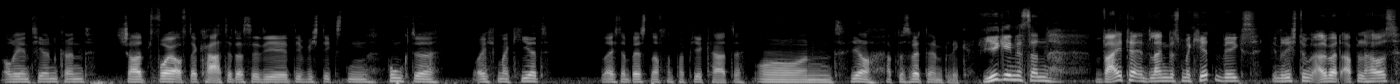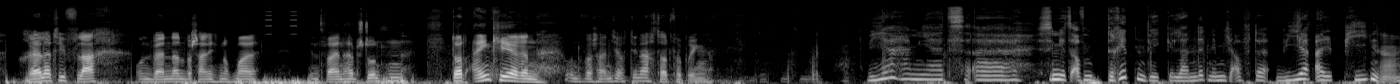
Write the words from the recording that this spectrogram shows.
orientieren könnt. Schaut vorher auf der Karte, dass ihr die, die wichtigsten Punkte euch markiert. Vielleicht am besten auf einer Papierkarte. Und ja, habt das Wetter im Blick. Wir gehen jetzt dann weiter entlang des markierten Wegs in Richtung Albert-Appelhaus. Relativ flach und werden dann wahrscheinlich nochmal in zweieinhalb Stunden dort einkehren und wahrscheinlich auch die Nacht dort verbringen. Wir haben jetzt, äh, sind jetzt auf dem dritten Weg gelandet, nämlich auf der Via Alpina.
